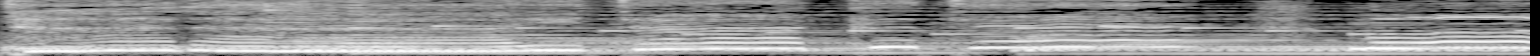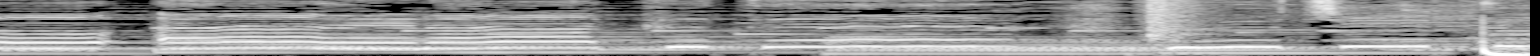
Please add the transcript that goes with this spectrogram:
ただ会いたくてもう会えなくて口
